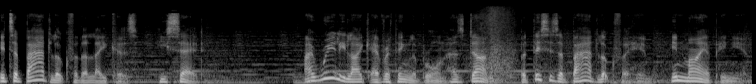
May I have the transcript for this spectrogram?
It's a bad look for the Lakers, he said. I really like everything LeBron has done, but this is a bad look for him, in my opinion.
